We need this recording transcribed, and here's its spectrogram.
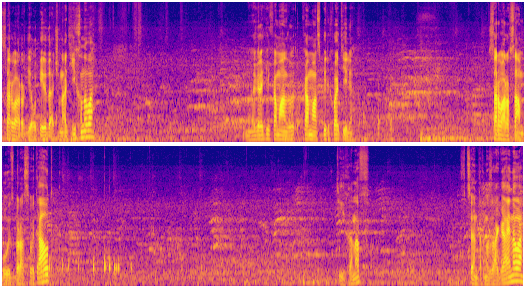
Сарваров делал передачу на Тихонова. Но игроки команды КАМАЗ перехватили. Сарваров сам будет сбрасывать аут. Тихонов. В центр на Загайнова.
